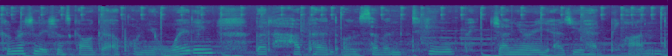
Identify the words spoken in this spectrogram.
Congratulations, Kawaga, upon your wedding that happened on 17th January as you had planned.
